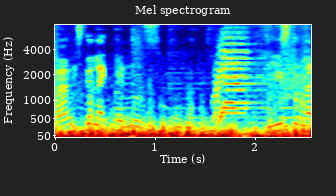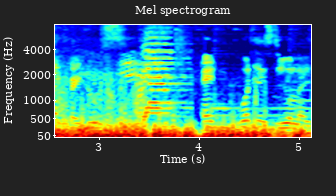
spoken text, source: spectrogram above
Huh? You still like my nose? Do you still like my nose? And what else do you like?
